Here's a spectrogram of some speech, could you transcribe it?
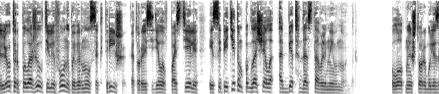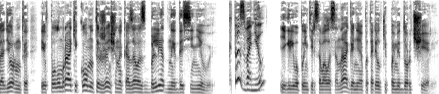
Лютер положил телефон и повернулся к Трише, которая сидела в постели и с аппетитом поглощала обед, доставленный в номер. Плотные шторы были задернуты, и в полумраке комнаты женщина казалась бледной до синевы. «Кто звонил?» Игриво поинтересовалась она, гоняя по тарелке помидор черри.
